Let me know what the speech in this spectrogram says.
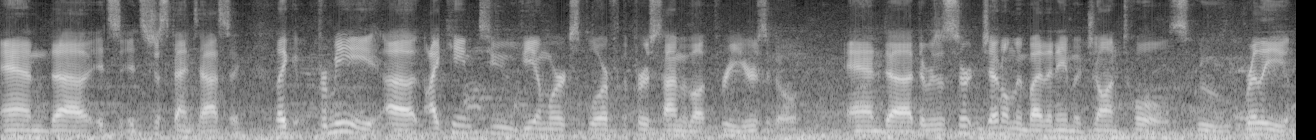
and uh, it's it's just fantastic. Like for me, uh, I came to VMware Explore for the first time about three years ago, and uh, there was a certain gentleman by the name of John Tolles who really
